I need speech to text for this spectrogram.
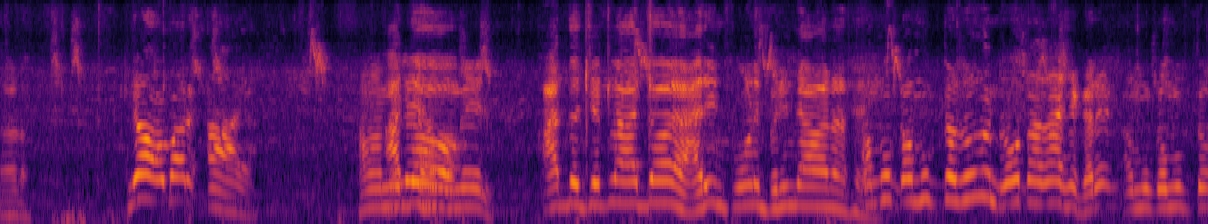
લાડો. જો અમારે આ આયા. આ તો જેટલા આ તો હારીને પોણી ભરીને આવવાના છે. અમુક અમુક તો ને રોતા થશે ઘરે. અમુક અમુક તો.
